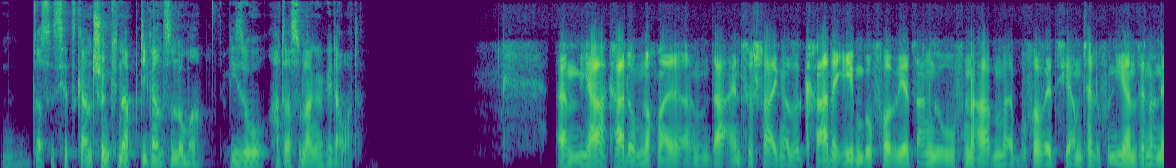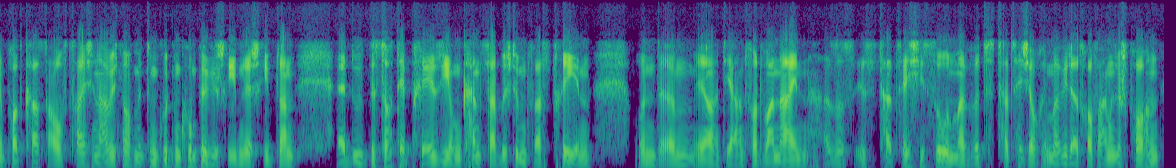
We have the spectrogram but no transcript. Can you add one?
das ist jetzt ganz schön knapp, die ganze Nummer. Wieso hat das so lange gedauert? Ähm, ja, gerade um nochmal ähm, da einzusteigen, also gerade eben, bevor wir jetzt angerufen haben, äh, bevor wir jetzt hier am Telefonieren sind und den Podcast aufzeichnen, habe ich noch mit einem guten Kumpel geschrieben, der schrieb dann, äh, du bist doch der Präsi und kannst da bestimmt was drehen. Und ähm, ja, die Antwort war nein. Also es ist tatsächlich so und man wird tatsächlich auch immer wieder darauf angesprochen,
